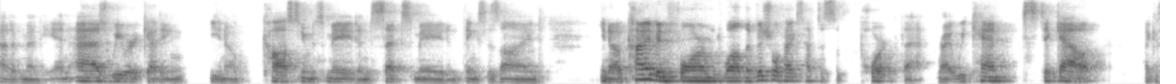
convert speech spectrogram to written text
out of many. And as we were getting, you know, costumes made and sets made and things designed, you know, kind of informed, well, the visual effects have to support that, right? We can't stick out, like, a,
